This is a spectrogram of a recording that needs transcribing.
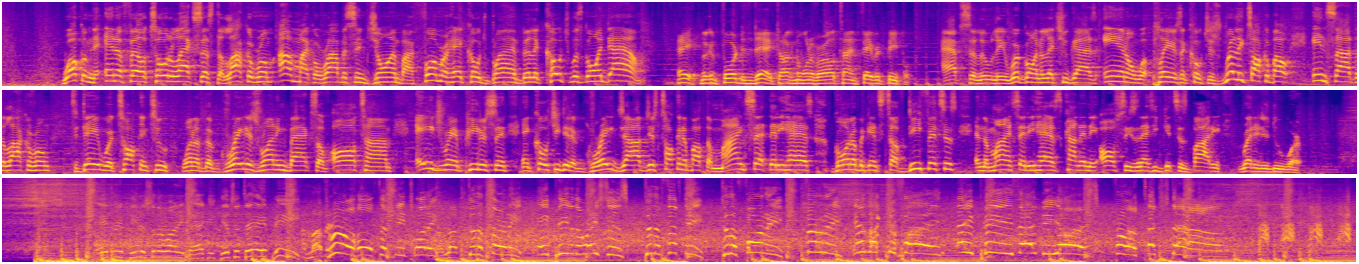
Welcome to NFL Total Access, the locker room. I'm Michael Robinson, joined by former head coach Brian Billick. Coach, what's going down? Hey, looking forward to today talking to one of our all time favorite people. Absolutely. We're going to let you guys in on what players and coaches really talk about inside the locker room. Today, we're talking to one of the greatest running backs of all time, Adrian Peterson. And, coach, he did a great job just talking about the mindset that he has going up against tough defenses and the mindset he has kind of in the offseason as he gets his body ready to do work. Adrian Peterson, the running back. He gives it to AP. I love it. Through a hole, 15 20 to the 30. AP to the races, to the 50, to the 40, 30. Electrified. AP 90 yards for a touchdown.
